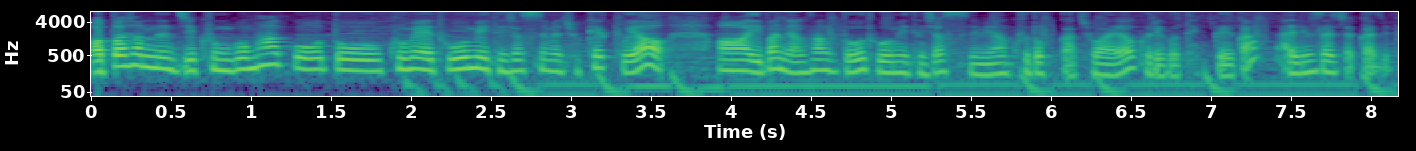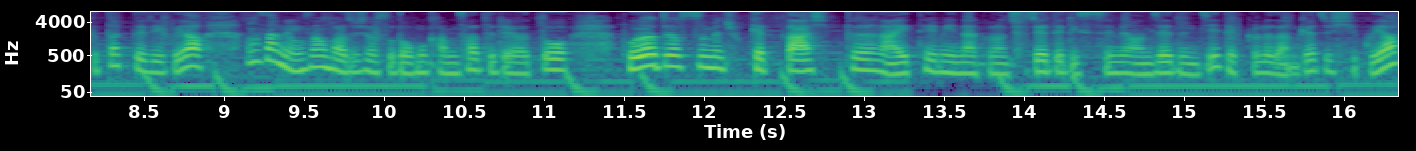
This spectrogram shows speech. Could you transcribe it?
어떠셨는지 궁금하고 또 구매에 도움이 되셨으면 좋겠고요. 어, 이번 영상도 도움이 되셨으면 구독과 좋아요 그리고 댓글과 알림 설정까지 부탁드리고요. 항상 영상 봐주셔서 너무 감사드려요. 또 보여드렸으면 좋겠다 싶은 아이템이나 그런 주제들 있으면 언제든지 댓글로 남겨주시고요.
